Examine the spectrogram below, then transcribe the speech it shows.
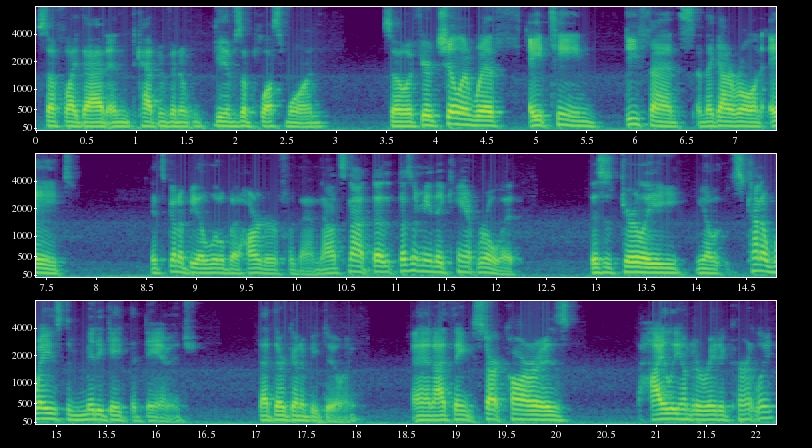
stuff like that. And Captain Venom gives a plus one. So if you're chilling with 18 defense and they got to roll an eight, it's going to be a little bit harder for them. Now, it's not, does- doesn't mean they can't roll it. This is purely, you know, it's kind of ways to mitigate the damage that they're going to be doing. And I think Stark Car is highly underrated currently.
